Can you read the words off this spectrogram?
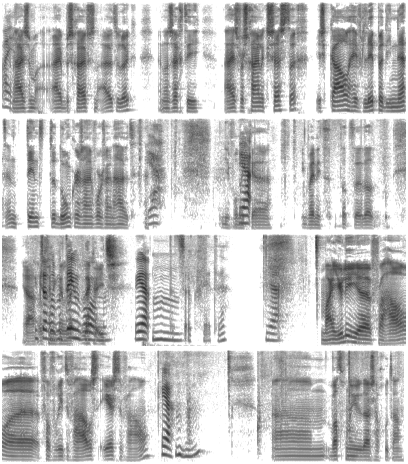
Oh, En hij, is hem, hij beschrijft zijn uiterlijk. En dan zegt hij: Hij is waarschijnlijk 60, is kaal, heeft lippen die net een tint te donker zijn voor zijn huid. ja. Die vond Ja. ik, eh, ik weet niet, dat, eh, dat, ja, Ik dat zag vind het meteen le- voor lekker me. iets. Ja, Mm. dat is ook vet, hè? Ja. Maar jullie eh, verhaal, eh, favoriete verhaal, was het eerste verhaal. Ja. Mhm. Ehm, wat vonden jullie daar zo goed aan?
